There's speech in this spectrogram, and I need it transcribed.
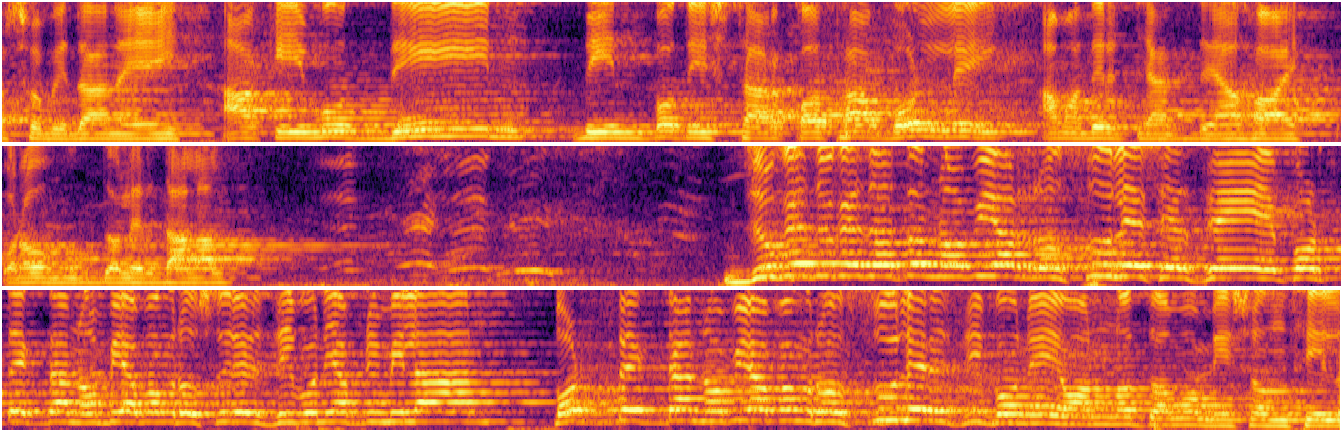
অসুবিধা নেই। আকিমুদ্দিন দিন প্রতিষ্ঠার কথা বললেই আমাদের ত্যাগ দেয়া হয়। ওরাও মুখ দলের দালাল। যুগে যুগে যত নবী আর রসুল এসেছে, প্রত্যেকটা নবী এবং রসুলের জীবনে আপনি মিলান। প্রত্যেকটা নবী এবং রসুলের জীবনে অন্যতম মিশন ছিল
